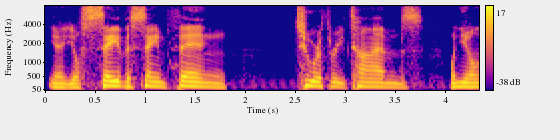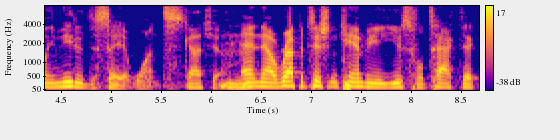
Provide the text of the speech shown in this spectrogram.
you know you'll say the same thing two or three times when you only needed to say it once. Gotcha. and now repetition can be a useful tactic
